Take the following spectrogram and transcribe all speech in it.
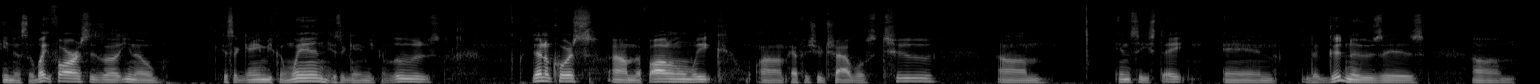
You know, so Wake Forest is a you know, it's a game you can win, it's a game you can lose. Then of course, um, the following week, um, FSU travels to um, NC State, and the good news is um,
